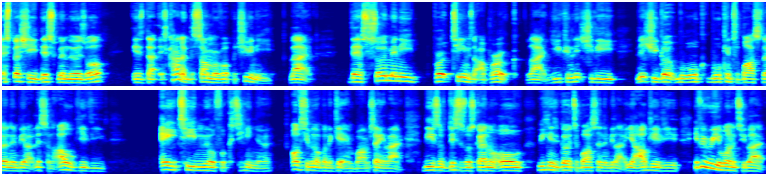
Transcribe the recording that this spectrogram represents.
especially this window as well is that it's kind of the summer of opportunity. Like there's so many broke teams that are broke. Like you can literally literally go walk walk into Barcelona and be like, listen, I will give you 18 mil for Coutinho. Obviously, we're not going to get him, but I'm saying like these are this is what's going on. Oh, we can go to Barcelona and be like, yeah, I'll give you if you really wanted to, like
